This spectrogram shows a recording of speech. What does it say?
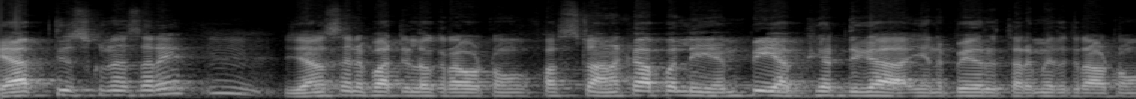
గ్యాప్ తీసుకున్నా సరే జనసేన పార్టీలోకి రావటం ఫస్ట్ అనకాపల్లి ఎంపీ అభ్యర్థిగా ఈయన పేరు తెర మీదకి రావటం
